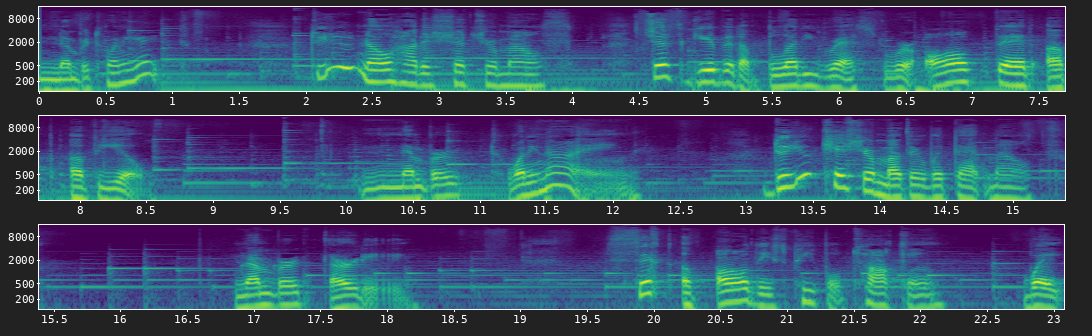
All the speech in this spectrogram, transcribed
Number 28. Do you know how to shut your mouth? Just give it a bloody rest. We're all fed up of you. Number 29. Do you kiss your mother with that mouth? Number 30. Sick of all these people talking. Wait,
